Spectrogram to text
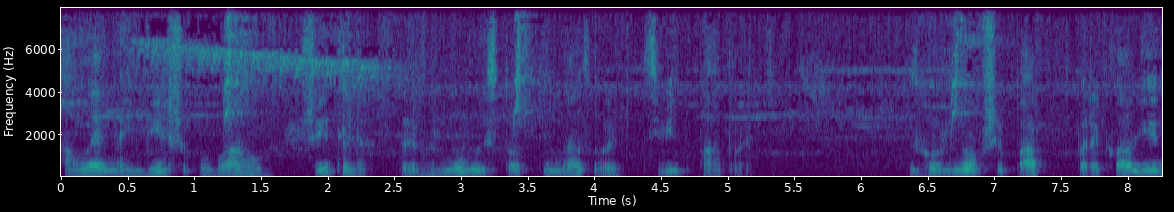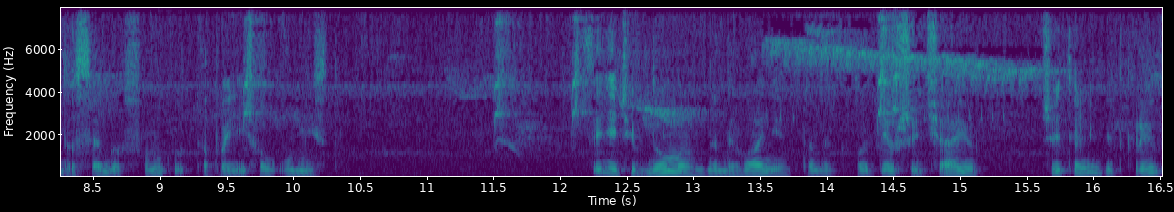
Але найбільшу увагу вчителя привернув листок під назвою Цвіт папороть. Згорнувши папку, переклав її до себе в сумку та поїхав у місто. Сидячи вдома на дивані та наколотивши чаю, вчитель відкрив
